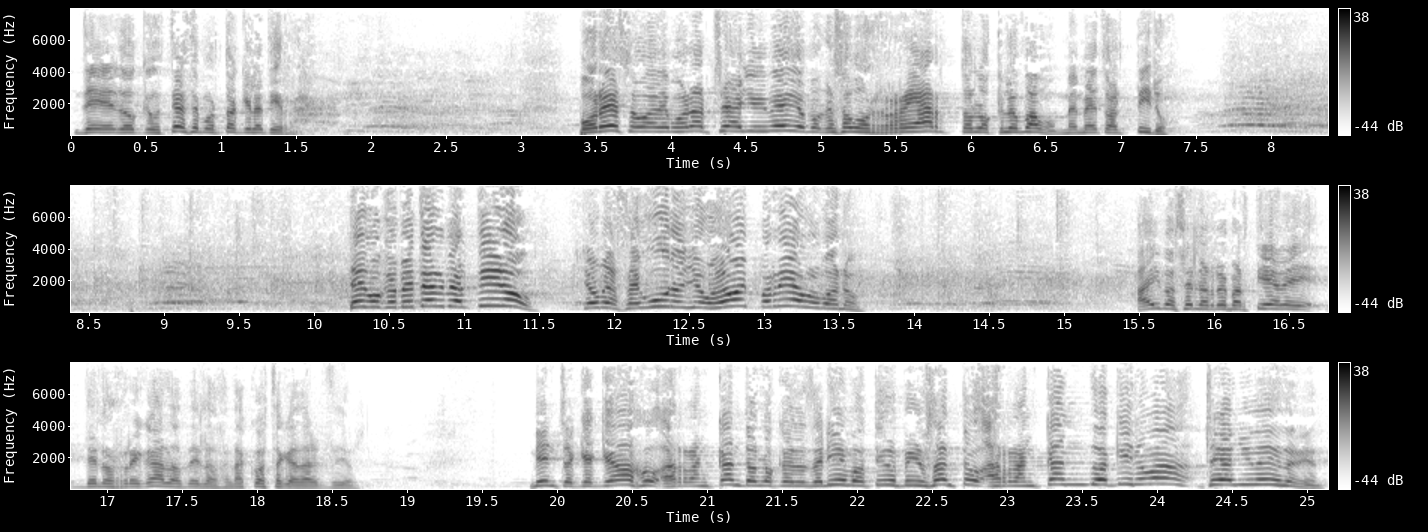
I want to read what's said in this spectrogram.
de lo que usted se portó aquí en la tierra. Por eso va a demorar tres años y medio porque somos re hartos los que nos vamos. Me meto al tiro. Tengo que meterme al tiro. Yo me aseguro, yo me voy para arriba, hermano. Ahí va a ser la repartida de, los regalos de los- las cosas que da el Señor. Mientras que aquí abajo, arrancando lo que teníamos, tiene el Espíritu Santo, arrancando aquí nomás, tres años y medio también.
